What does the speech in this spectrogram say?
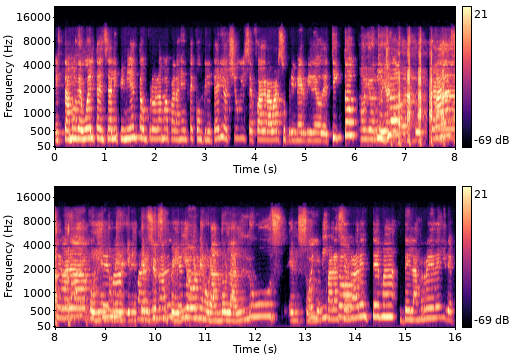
Estamos de vuelta en Sal y Pimienta, un programa para gente con criterio. Chuy se fue a grabar su primer video de TikTok. No, yo estoy y yo, para cerrar poniéndome en el tercio superior, mejorando la luz, el sonido. Oye, para cerrar el tema de las redes y de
